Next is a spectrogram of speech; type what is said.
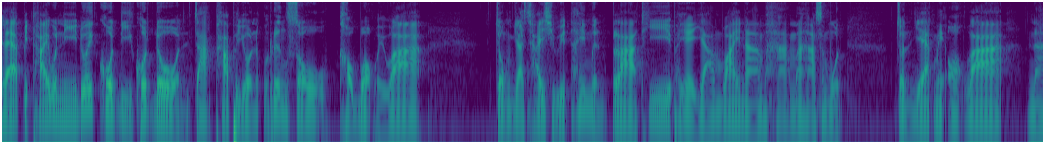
และปิดท้ายวันนี้ด้วยโคดดีโคดโดนจากภาพยนตร์เรื่องโซลเขาบอกไว้ว่า จงอย่าใช้ชีวิตให้เหมือนปลาที่พยายามว่ายน้ำหามหาสมุทรจนแยกไม่ออกว่าน้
